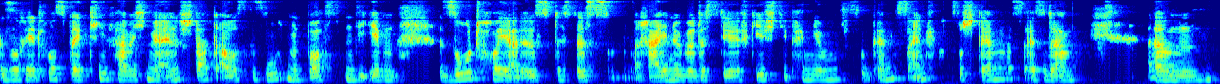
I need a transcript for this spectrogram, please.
so retrospektiv habe ich mir eine Stadt ausgesucht mit Boston, die eben so teuer ist, dass das rein über das DFG-Stipendium nicht so ganz einfach zu stemmen ist. Also da ähm,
